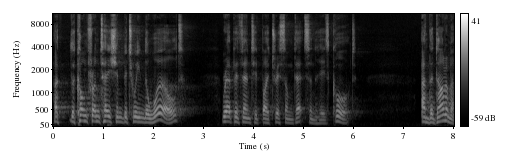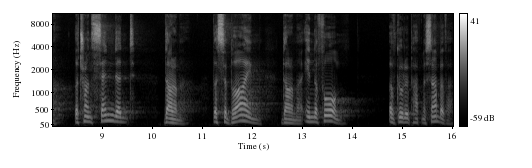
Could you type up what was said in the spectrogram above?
the confrontation between the world, represented by Trisong Detsen and his court, and the Dharma, the transcendent Dharma, the sublime Dharma in the form of Guru Padmasambhava.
